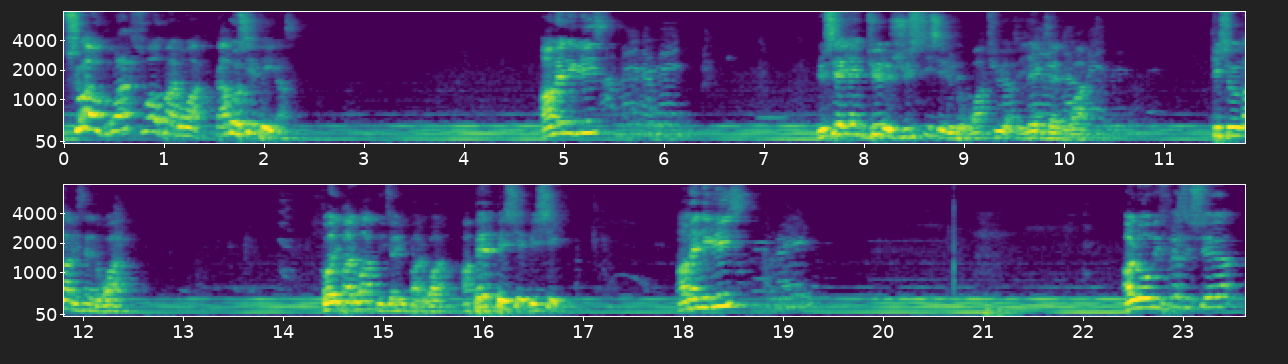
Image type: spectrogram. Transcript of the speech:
Soit au droite, soit au pas droite. Car pays Amen, Église. Amen, amen. Nous sommes un Dieu de justice et de droiture. C'est Dieu qui est droit. Qui sera les droit Quand il n'est pas droit, nous disons pas droit. Appelle péché, péché. Amen, Église. Amen. Alors, mes frères et sœurs,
